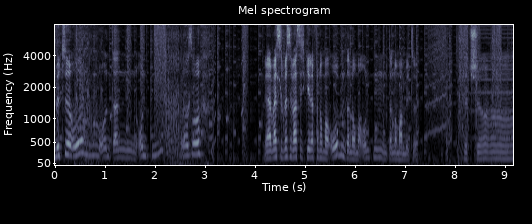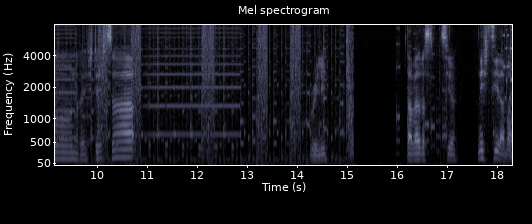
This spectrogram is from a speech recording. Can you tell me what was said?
Mitte, oben und dann unten oder so. Ja, weißt du, weißt du was? Ich gehe einfach nochmal oben, dann nochmal unten und dann nochmal Mitte. Wird schon richtig sa. Really? Da wäre das Ziel. Nicht Ziel, aber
